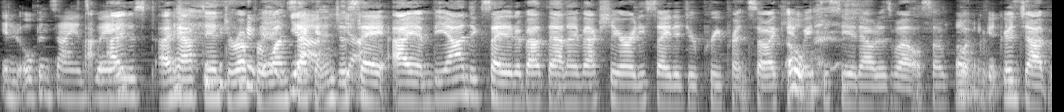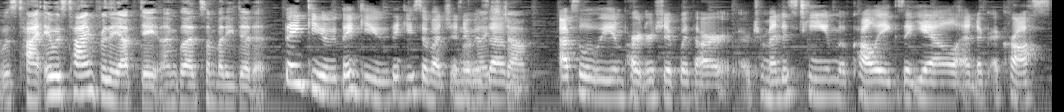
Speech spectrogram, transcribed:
in an open science way. I just I have to interrupt for one yeah, second and just yeah. say I am beyond excited about that, and I've actually already cited your preprint, so I can't oh. wait to see it out as well. So oh good, good job. It was time. It was time for the update, and I'm glad somebody did it. Thank you, thank you, thank you so much. And so it was nice um, job absolutely in partnership with our, our, tremendous team of colleagues at Yale and across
